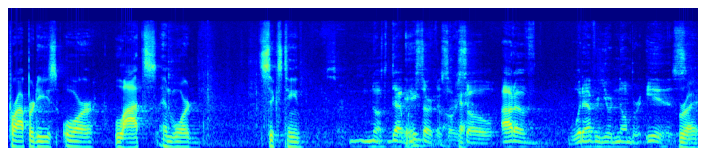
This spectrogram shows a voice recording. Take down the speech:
properties or lots in Ward 16? No, that we eh, service, sir. Okay. So out of whatever your number is. Right.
